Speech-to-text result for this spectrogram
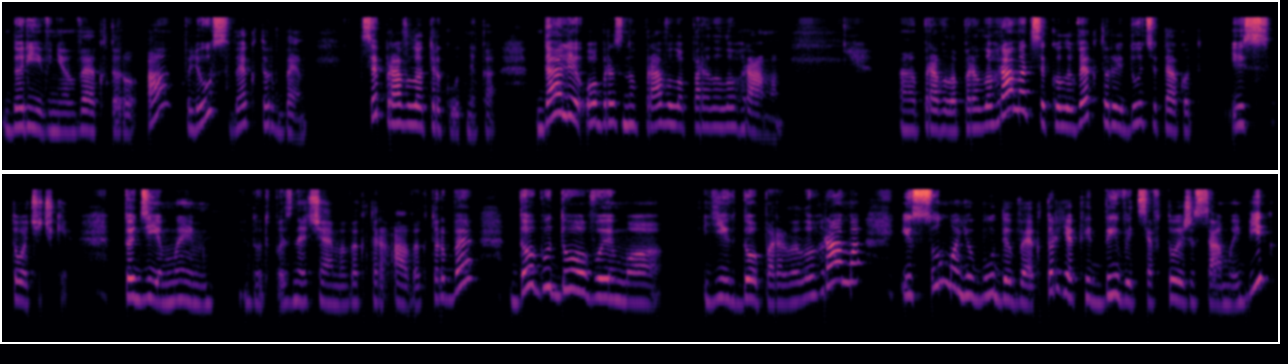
дорівнює вектору А плюс вектор Б. Це правило трикутника. Далі образно правило паралелограма. Е, Правило паралелограма – це коли вектори йдуть отак от із точечки. Тоді ми тут позначаємо вектор А, вектор Б, добудовуємо їх до паралелограма, і сумою буде вектор, який дивиться в той же самий бік,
